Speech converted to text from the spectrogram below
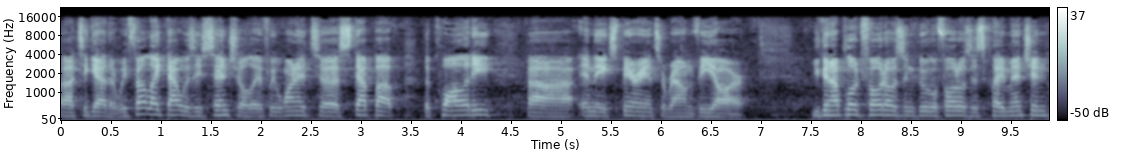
uh, together. We felt like that was essential if we wanted to step up the quality uh, and the experience around VR. You can upload photos in Google Photos, as Clay mentioned,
